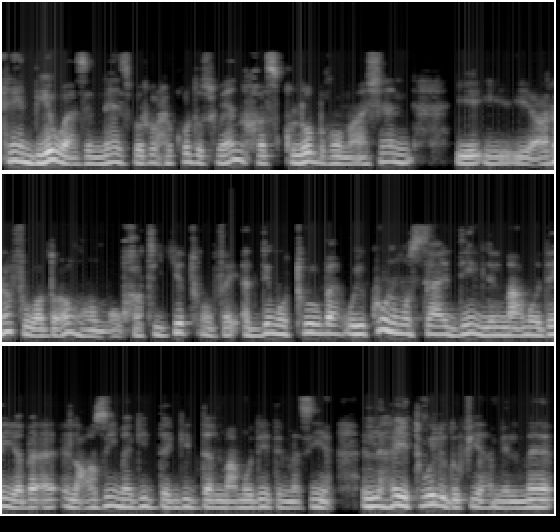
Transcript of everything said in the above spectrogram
كان بيوعظ الناس بالروح القدس وينخس قلوبهم عشان يعرفوا وضعهم وخطيتهم فيقدموا توبة ويكونوا مستعدين للمعمودية بقى العظيمة جدا جدا معمودية المسيح اللي هيتولدوا فيها من الماء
